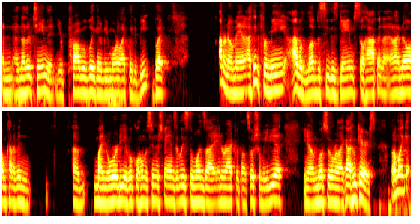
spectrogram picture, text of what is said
an, another team that you're probably going to be more likely to beat. But I don't know, man. I think for me, I would love to see this game still happen. And I know I'm kind of in a minority of Oklahoma Sooners fans, at least the ones I interact with on social media. You know, most of them are like, ah, who cares? But I'm like,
